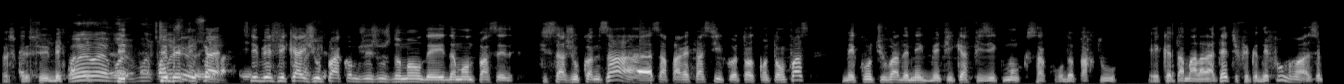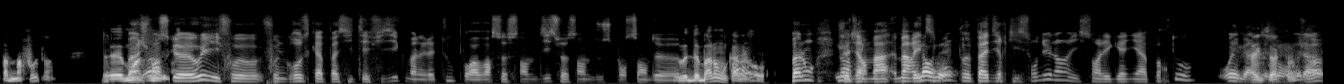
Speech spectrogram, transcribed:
Parce que si Benfica, ouais, ouais, ouais, moi, si, Benfica, si Benfica, il joue pas comme Jésus demande et il demande pas que ça joue comme ça, ça paraît facile quand, quand on face. Mais quand tu vois des mecs Benfica physiquement, que ça court de partout et que tu as mal à la tête, tu fais que défendre. Hein. C'est pas de ma faute. Hein. Euh, bah, moi, je pense que oui, il faut, faut une grosse capacité physique malgré tout pour avoir 70-72% de... de ballon quand même. Ballon. Je veux dire, Maritimo, on peut pas dire qu'ils sont nuls. Hein. Ils sont allés gagner à Porto. Oui, mais Exactement. Là,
